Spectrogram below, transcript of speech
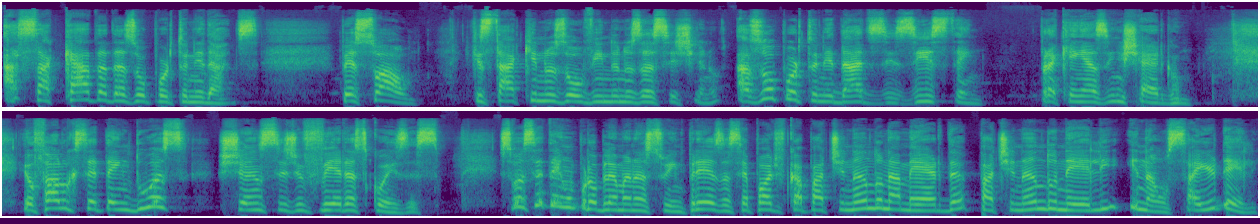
a sacada das oportunidades. Pessoal que está aqui nos ouvindo e nos assistindo, as oportunidades existem para quem as enxergam. Eu falo que você tem duas chances de ver as coisas. Se você tem um problema na sua empresa, você pode ficar patinando na merda, patinando nele e não sair dele.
